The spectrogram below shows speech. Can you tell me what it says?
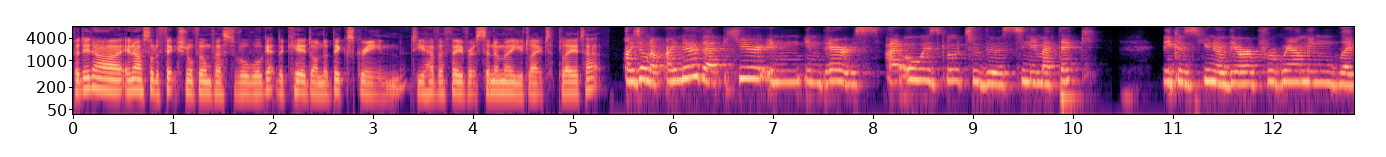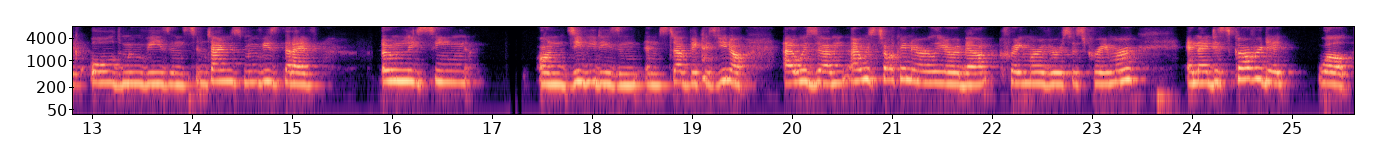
but in our in our sort of fictional film festival, we'll get the kid on the big screen. Do you have a favorite cinema you'd like to play it at? I don't know. I know that here in in Paris, I always go to the Cinémathèque because you know they are programming like old movies and sometimes movies that I've only seen on DVDs and, and stuff because you know I was um I was talking earlier about Kramer versus Kramer and I discovered it well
